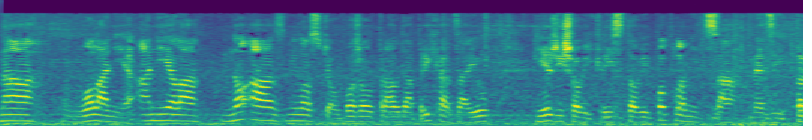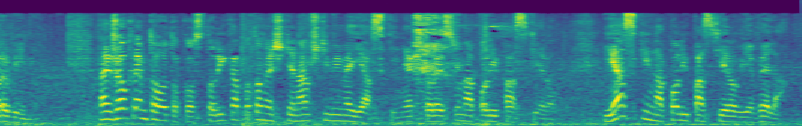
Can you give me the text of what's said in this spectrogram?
na volanie aniela, no a s milosťou Božou pravda prichádzajú k Ježišovi Kristovi pokloniť sa medzi prvými. Takže okrem tohoto kostolíka potom ešte navštívime jaskyne, ktoré sú na poli pastierov. Jaskyn na poli pastierov je veľa.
